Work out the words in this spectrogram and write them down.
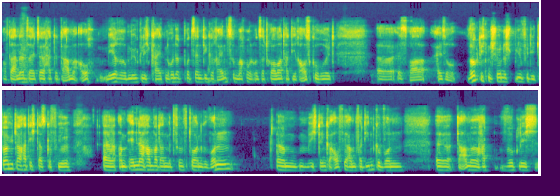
Auf der anderen Seite hatte Dame auch mehrere Möglichkeiten, hundertprozentige reinzumachen und unser Torwart hat die rausgeholt. Äh, es war also wirklich ein schönes Spiel für die Torhüter, hatte ich das Gefühl. Äh, am Ende haben wir dann mit fünf Toren gewonnen. Ähm, ich denke auch, wir haben verdient gewonnen. Äh, Dame hat wirklich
